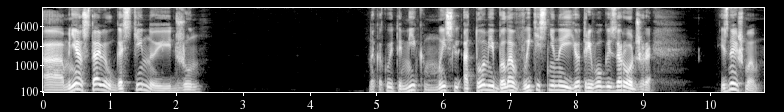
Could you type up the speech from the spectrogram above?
а мне оставил гостиную и Джун. На какой-то миг мысль о Томе была вытеснена ее тревогой за Роджера — и знаешь, мам,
